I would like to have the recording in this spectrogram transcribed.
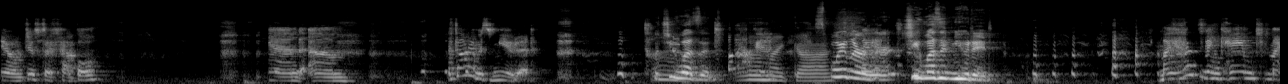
you know, just a couple. And um, I thought I was muted. But she wasn't. oh my god. Spoiler alert, she wasn't muted. My husband came to my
